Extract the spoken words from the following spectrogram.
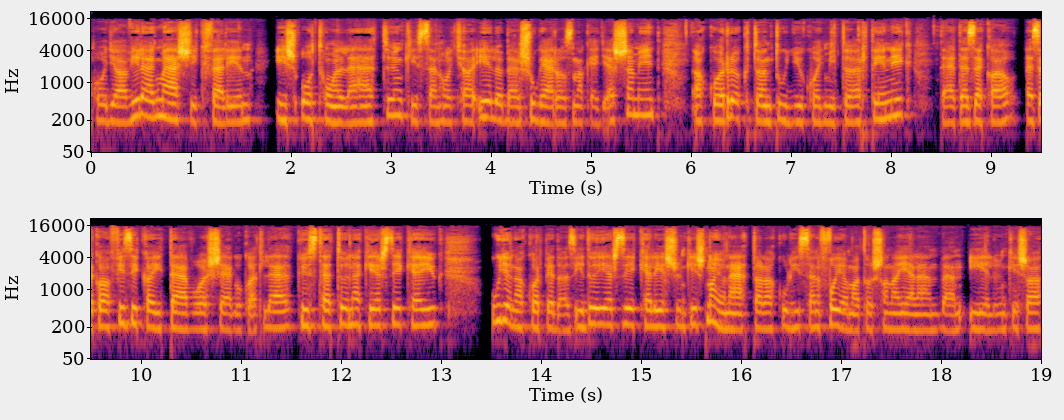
hogy a világ másik felén is otthon lehetünk, hiszen hogyha élőben sugároznak egy eseményt, akkor rögtön tudjuk, hogy mi történik, tehát ezek a, ezek a fizikai távolságokat leküzdhetőnek érzékeljük, Ugyanakkor például az időérzékelésünk is nagyon átalakul, hiszen folyamatosan a jelenben élünk, és a,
